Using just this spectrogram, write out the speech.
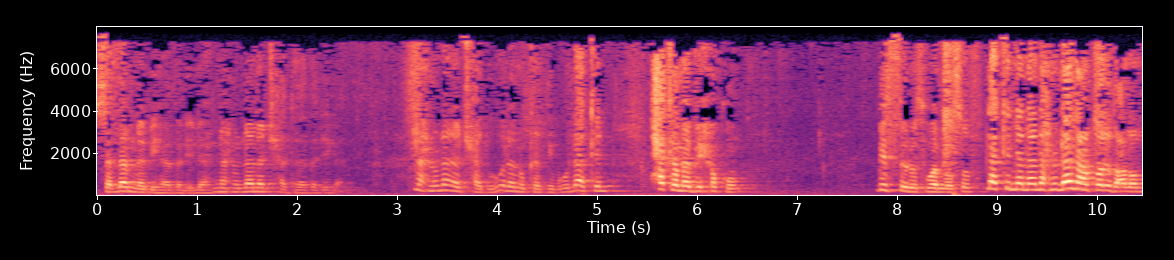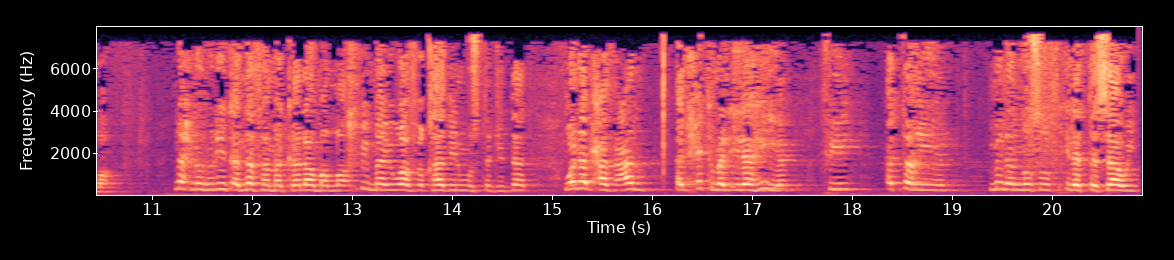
سلمنا بهذا الإله نحن لا نجحد هذا الإله. نحن لا نجحده ولا نكذبه لكن حكم بحكم بالثلث والنصف لكننا نحن لا نعترض على الله. نحن نريد أن نفهم كلام الله بما يوافق هذه المستجدات ونبحث عن الحكمة الإلهية في التغيير من النصف إلى التساوي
